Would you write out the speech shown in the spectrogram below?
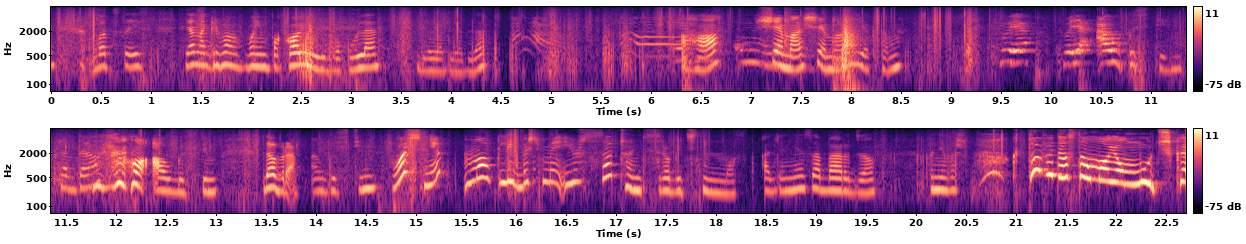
bo tutaj jest, ja nagrywam w moim pokoju i w ogóle, bla bla bla. Aha, siema, siema, jak tam? Twoja, twoja Augustyn, prawda? No, Augustyn. Dobra, Augustyn. Właśnie moglibyśmy już zacząć zrobić ten most, ale nie za bardzo, ponieważ... Kto wydostał moją muczkę?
